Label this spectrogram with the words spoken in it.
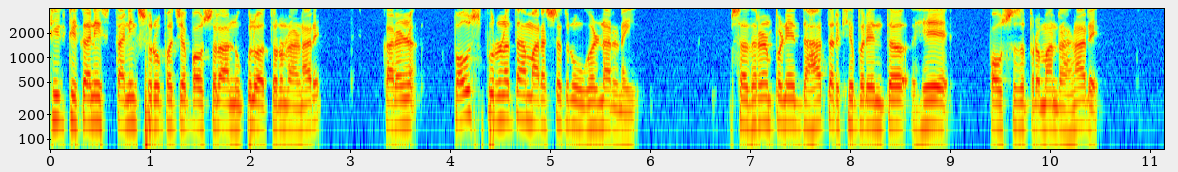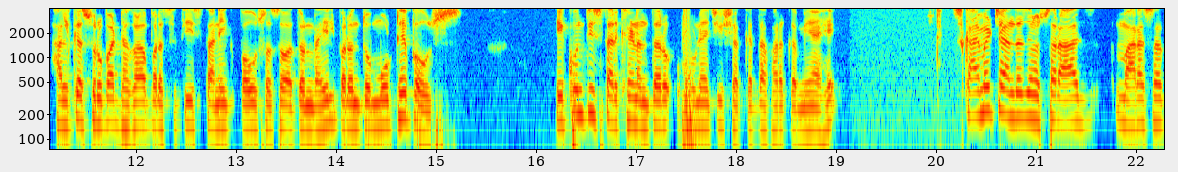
ठिकठिकाणी स्थानिक स्वरूपाच्या पावसाला अनुकूल वातावरण राहणार आहे. कारण पाऊस पूर्णतः महाराष्ट्रातून उघडणार नाही. साधारणपणे दहा तारखेपर्यंत हे पावसाचं प्रमाण राहणार आहे. हलक्या स्वरूपात ढगाळ परिस्थिती स्थानिक पाऊस असं वातावरण राहील परंतु मोठे पाऊस एकोणतीस तारखेनंतर होण्याची शक्यता फार कमी आहे. स्कायमेटच्या अंदाजानुसार आज महाराष्ट्रात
